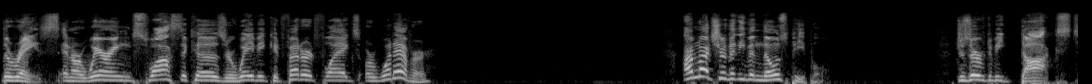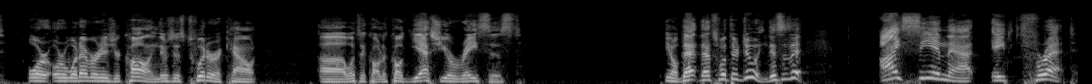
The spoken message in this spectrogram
the race and are wearing swastikas or waving Confederate flags or whatever, I'm not sure that even those people deserve to be doxxed or or whatever it is you're calling. There's this Twitter account. Uh, what's it called? It's called Yes, You're Racist. You know that that's what they're doing. This is it. I see in that a threat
